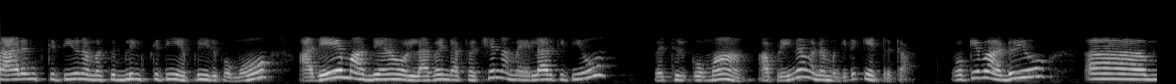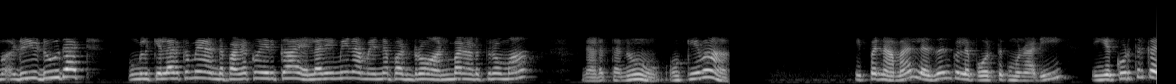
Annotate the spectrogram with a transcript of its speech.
பேரண்ட்ஸ் கிட்டேயும் நம்ம சிப்ளிங்ஸ் கிட்டேயும் எப்படி இருப்போமோ அதே மாதிரியான ஒரு லவ் அண்ட் அஃபெக்ஷன் நம்ம எல்லார்கிட்டயும் வச்சுருக்கோமா அப்படின்னு அவன் நம்ம கேட்டிருக்கான் ஓகேவா do you do um, you do that உங்களுக்கு எல்லாருக்குமே அந்த பழக்கம் இருக்கா? எல்லாரையுமே நம்ம என்ன பண்ணுறோம் அன்பாக நடத்துகிறோமா நடத்தணும். ஓகேவா இப்போ நாம் லெசன்குள்ளே போகிறதுக்கு முன்னாடி இங்கே கொடுத்துருக்க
